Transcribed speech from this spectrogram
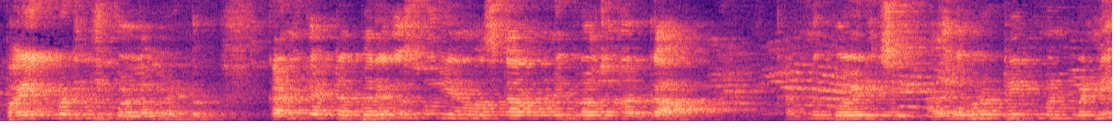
பயன்படுத்தி கொள்ள வேண்டும். கண் கட்ட பிறகு சூரிய நமஸ்காரம் பண்ணி பிரயோஜனம் இருக்கா? கண்ணு போயிடுச்சு. அதுக்கப்புறம் ட்ரீட்மெண்ட் பண்ணி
